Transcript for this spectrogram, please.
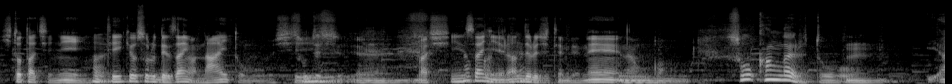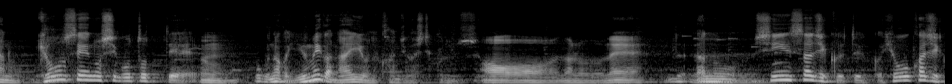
人たちにはい。提供するデザインはないと思うし、そうですよね。ん。まあ、審査員に選んでる時点でねなんか。うんそう考えると、うん。あの行政の仕事って、うん。僕なんか夢がないような感じがしてくるんですよ。ああなるほどね。でうん。あの審査軸というか評価軸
